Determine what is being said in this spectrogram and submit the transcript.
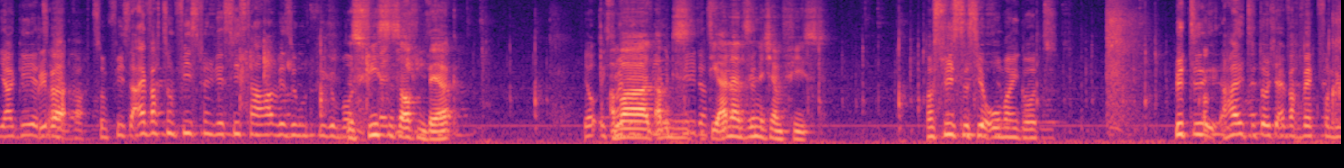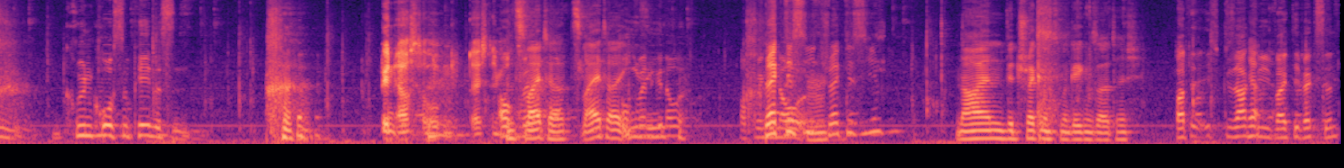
Ja, geh jetzt Rüber. einfach zum Fies. Einfach zum Fies, wenn wir es Fies haben, haben wir so gut wie gewonnen. Das Fies ist auf dem Berg, Jo, ich aber, aber die, die anderen sind nicht am Fies. Was Fies ist hier? Oh mein Gott. Bitte haltet euch einfach weg von den grünen großen Penissen. Bin erst da oben. Da ist Auch niemand. Und zweiter, zweiter, Auch easy. genau... Auch wenn Track genau... die sie, track die sie. Nein, wir tracken uns nur gegenseitig. Warte, ich gesagt, Ja. wie weit die weg sind.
